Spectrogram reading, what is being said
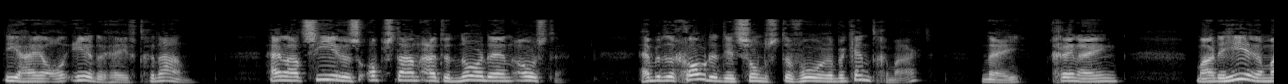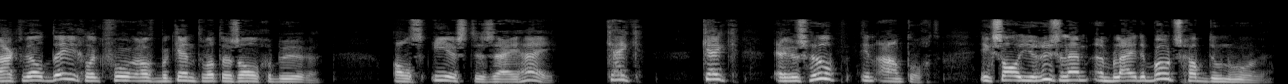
die hij al eerder heeft gedaan. Hij laat Cyrus opstaan uit het noorden en oosten. Hebben de goden dit soms tevoren bekendgemaakt? Nee, geen een. Maar de Heere maakt wel degelijk vooraf bekend wat er zal gebeuren. Als eerste zei hij, kijk, kijk, er is hulp in aantocht. Ik zal Jeruzalem een blijde boodschap doen horen.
